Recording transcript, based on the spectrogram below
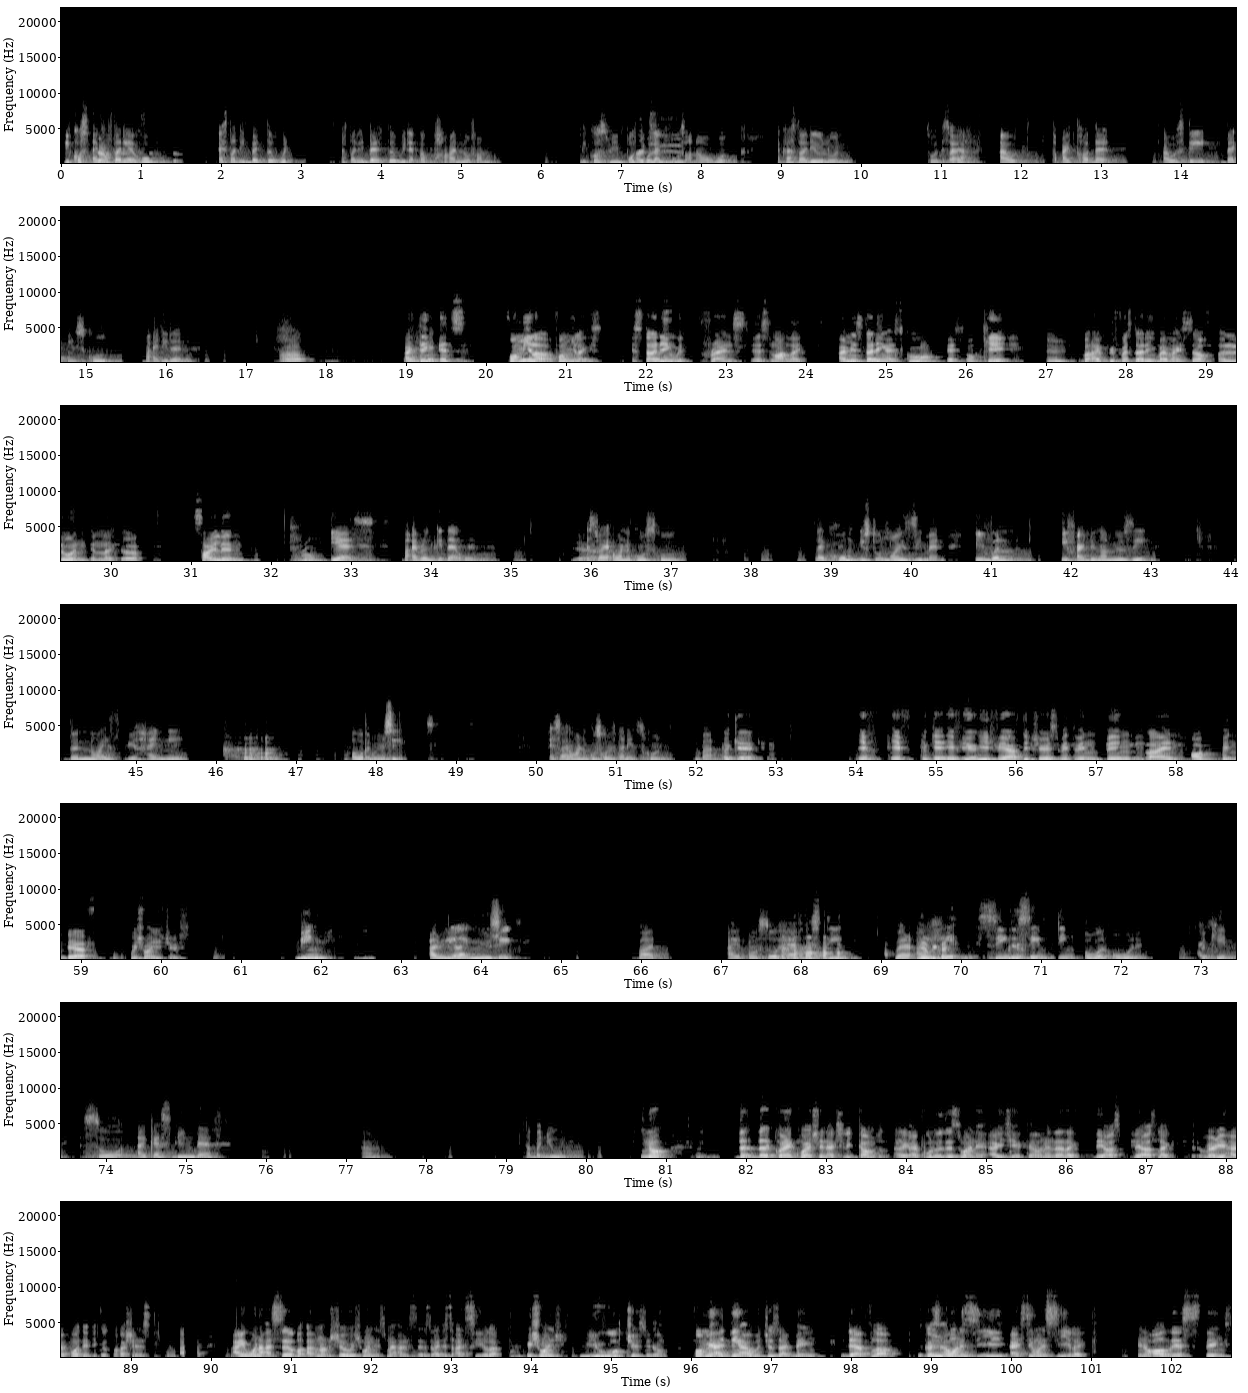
Because i can't study at home. I study better with i study better with like a partner or something because we both I were like focused on our work. I can't study alone. So that's why i would, i thought that i would stay back in school but i didn't. Uh I think it's for me lah. For me, like studying with friends is not like I mean studying at school is okay, Mm. but I prefer studying by myself alone in like a silent room. yes but i don't get that at home Yeah. That's why I want to go school. Like home is too noisy, man. Even if I dengar music, the noise behind me the music. That's why I want to go school and study in school. But okay. If if okay, if you if you have to choose between being blind or being deaf, which one you choose? being, I really like music, but I also have this thing where I No, because- hate seeing the because- same thing over and over and again. So I guess being deaf. I don't know. How about you? you know kind of question actually comes like I follow this one IG account and then like they ask they ask like very hypothetical questions. I, I want to answer but I'm not sure which one is my answer. So I just ask you like which one you would choose, you know. For me I think I would choose like being deaf lah because Mm, I want to see I still want to see like you know all these things.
